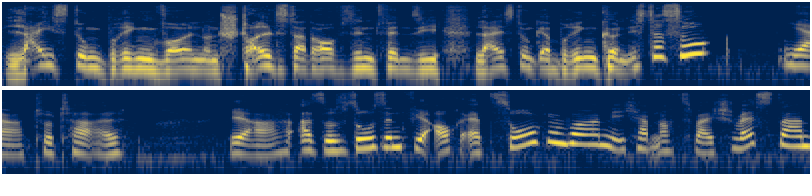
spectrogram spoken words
Leistung bringen wollen und stolz darauf sind, wenn sie Leistung erbringen können. Ist das so? Ja, total. Ja, also so sind wir auch erzogen worden. Ich habe noch zwei Schwestern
